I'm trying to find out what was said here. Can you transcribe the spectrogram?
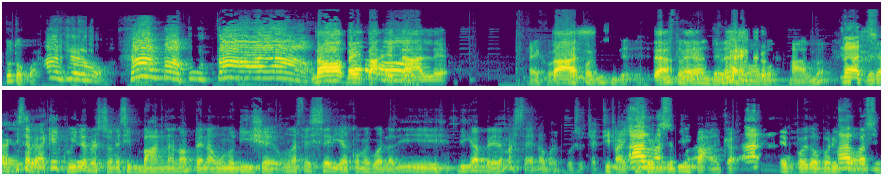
Tutto qua. Angelo, calma puttana! No, beh, oh! e dalle. Ecco, poi, visto che, visto che eh, Angelo è ecco. nuovo, Palm, deve sapere che qui le persone si bannano appena uno dice una fesseria come quella di, di Gabriele Marcello, poi succede? Ti fai 5 Alba minuti in panca ah, e poi dopo ritorni.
